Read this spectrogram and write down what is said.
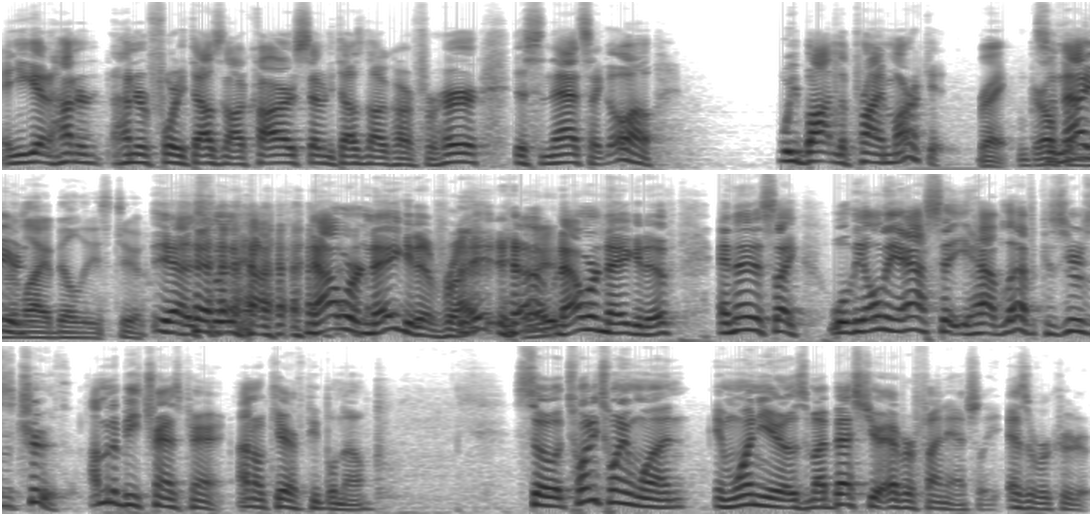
and you get a hundred hundred forty thousand dollar car, seventy thousand dollar car for her, this and that. It's like, oh, we bought in the prime market. Right. Girlfriends now are you're- liabilities too. Yeah, so yeah, now we're negative, right? Yeah, Right. Now we're negative. And then it's like, well, the only asset you have left, because here's the truth. I'm going to be transparent. I don't care if people know. So 2021, in one year, it was my best year ever financially as a recruiter.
